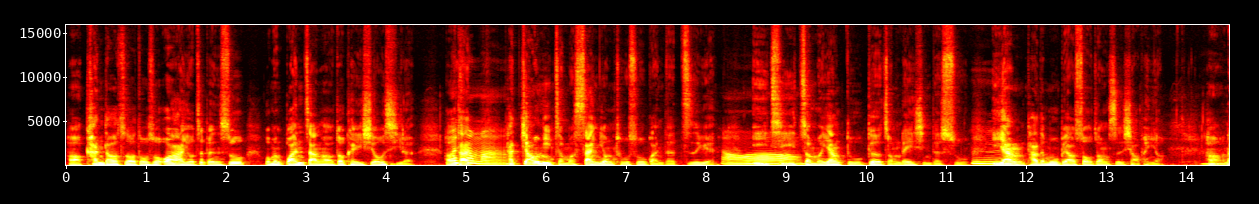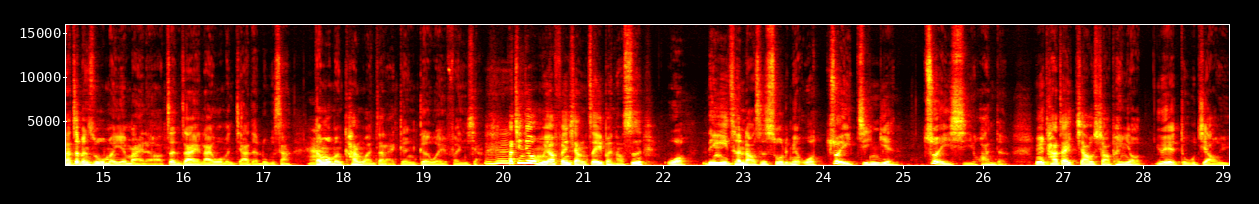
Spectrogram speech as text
哦，看到之后都说哇，有这本书，我们馆长哦都可以休息了。好，他？他教你怎么善用图书馆的资源，哦，以及怎么样读各种类型的书，一样，他的目标受众是小朋友。好、哦，那这本书我们也买了哦，正在来我们家的路上，等我们看完再来跟各位分享。嗯、那今天我们要分享这一本哦，是我林依晨老师书里面我最惊艳、最喜欢的，因为他在教小朋友阅读教育，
